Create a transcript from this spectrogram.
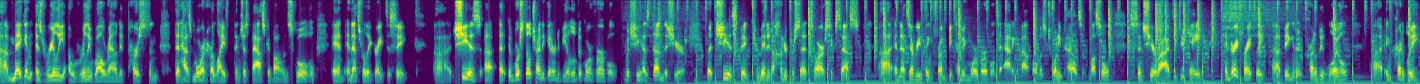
Uh, Megan is really a really well-rounded person that has more in her life than just basketball and school, and and that's really great to see. Uh, she is uh, uh, we're still trying to get her to be a little bit more verbal which she has done this year but she has been committed 100% to our success uh, and that's everything from becoming more verbal to adding about almost 20 pounds of muscle since she arrived at duquesne and very frankly uh, being an incredibly loyal incredibly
